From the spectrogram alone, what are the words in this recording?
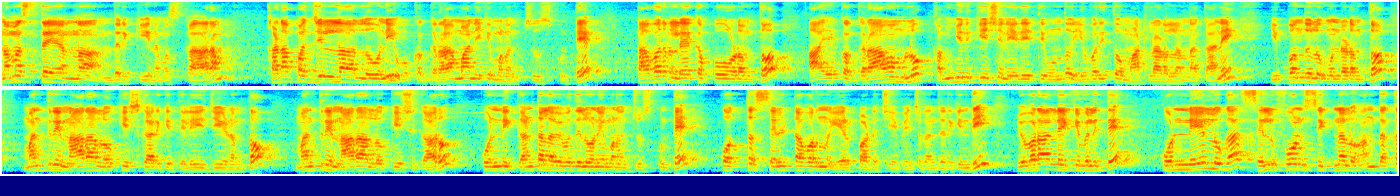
నమస్తే అన్న అందరికీ నమస్కారం. కడప జిల్లాలోని ఒక గ్రామానికి మనం చూసుకుంటే టవర్ లేకపోవడంతో ఆ యొక్క గ్రామంలో కమ్యూనికేషన్ ఏదైతే ఉందో ఎవరితో మాట్లాడాలన్నా కానీ ఇబ్బందులు ఉండడంతో మంత్రి నారా లోకేష్ గారికి తెలియజేయడంతో మంత్రి నారా లోకేష్ గారు కొన్ని గంటల వ్యవధిలోనే మనం చూసుకుంటే కొత్త సెల్ టవర్ను ఏర్పాటు చేయించడం జరిగింది. వివరాల్లోకి వెళితే కొన్నేళ్ళుగా సెల్ ఫోన్ సిగ్నల్ అందక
